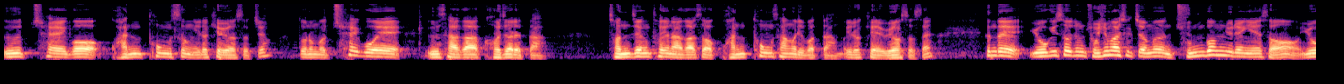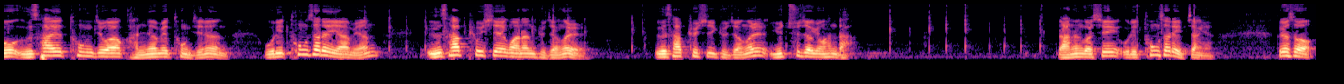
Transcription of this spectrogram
의최거 관통승 이렇게 외웠었죠. 또는 뭐 최고의 의사가 거절했다. 전쟁터에 나가서 관통상을 입었다. 뭐 이렇게 외웠었어요. 근데 여기서 좀 조심하실 점은 준법률행위에서 요 의사의 통지와 관념의 통지는 우리 통설에 의하면 의사 표시에 관한 규정을 의사 표시 규정을 유추 적용한다. 라는 것이 우리 통설의 입장이에요. 그래서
